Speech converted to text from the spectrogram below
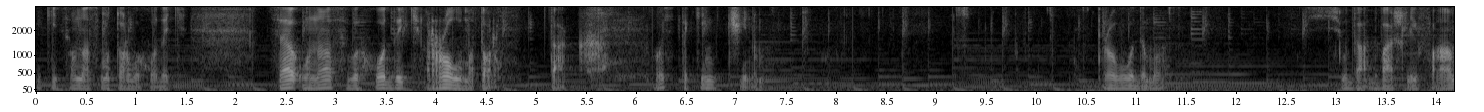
який це у нас мотор виходить. Це у нас виходить рол-мотор. Так, ось таким чином. Проводимо сюди два шліфа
